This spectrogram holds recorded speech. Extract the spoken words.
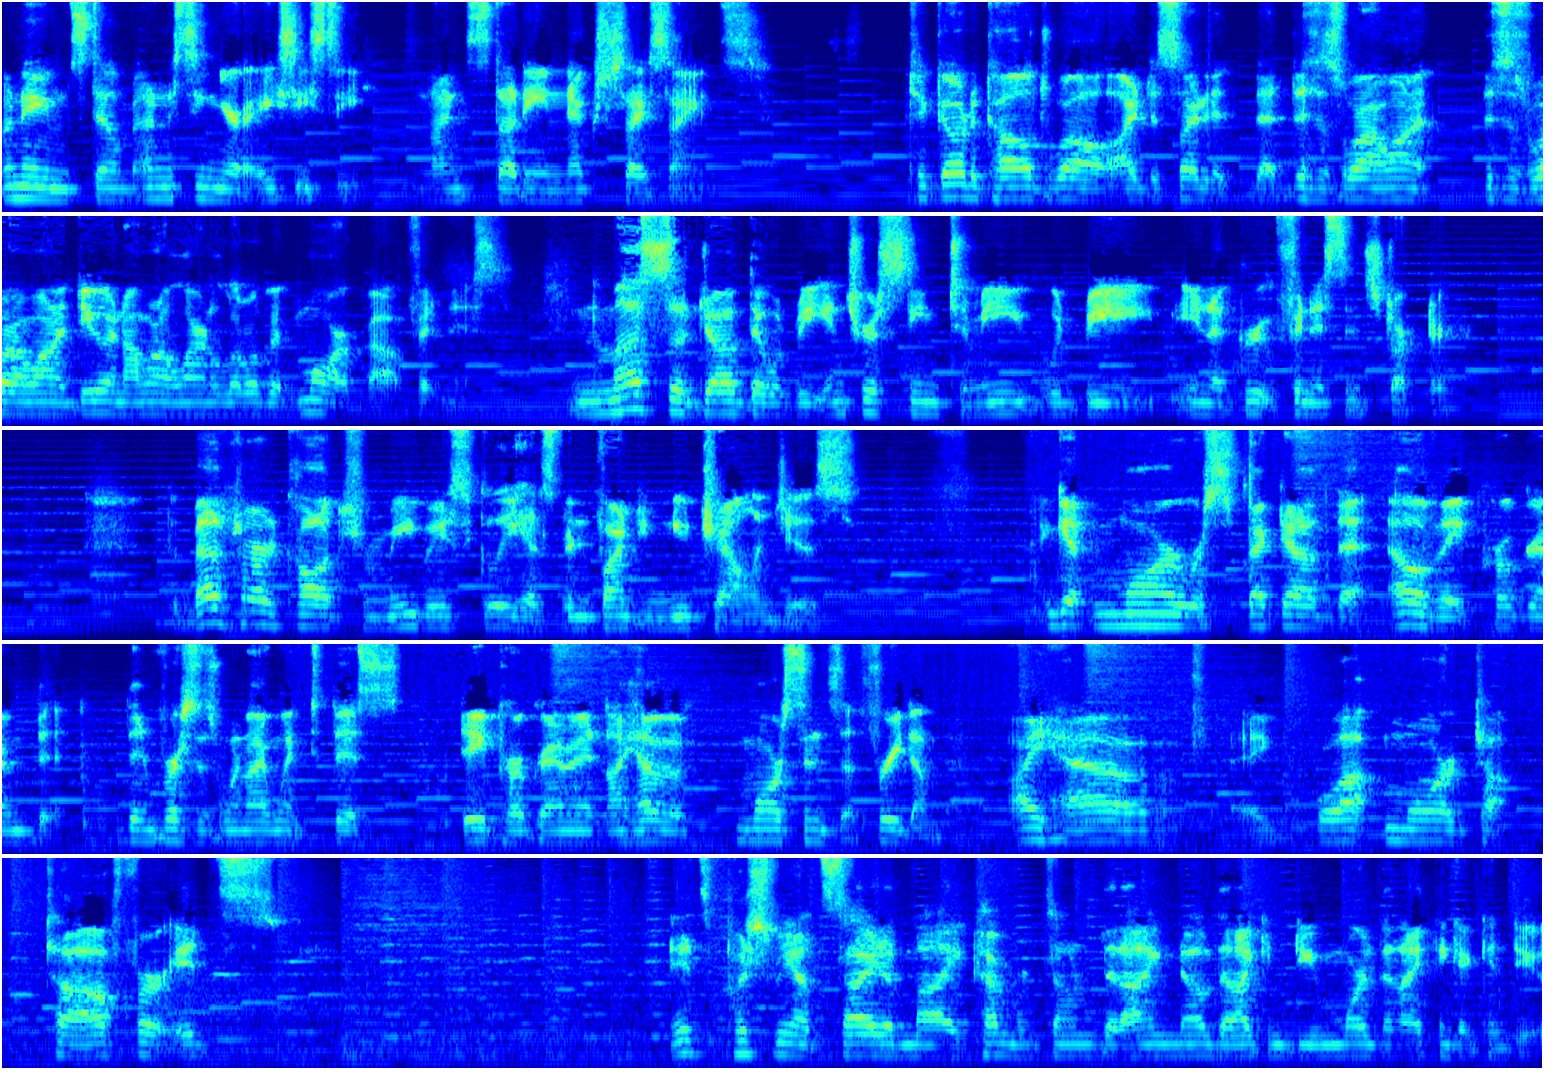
My name's Dylan. I'm a senior at ACC, and I'm studying exercise science. To go to college, well, I decided that this is what I want. This is what I want to do, and I want to learn a little bit more about fitness. The most job that would be interesting to me would be being a group fitness instructor. The best part of college for me basically has been finding new challenges. I get more respect out of the Elevate program than versus when I went to this day program, and I have a more sense of freedom. I have a lot more to, to offer. It's it's pushed me outside of my comfort zone that I know that I can do more than I think I can do.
